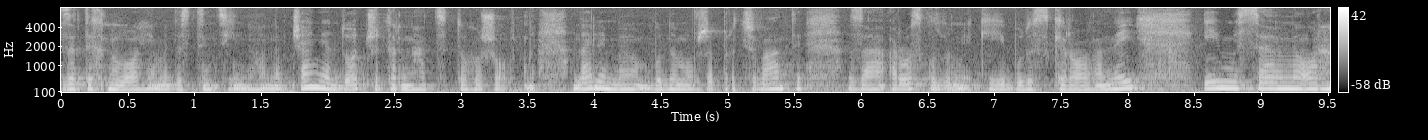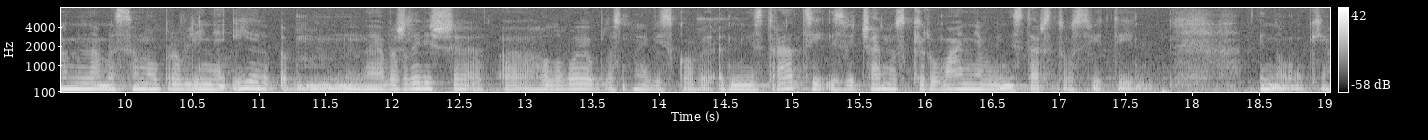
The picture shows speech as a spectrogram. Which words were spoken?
за технологіями дистанційного навчання до 14 жовтня. Далі ми будемо вже працювати за розкладом, який буде скерований і місцевими органами самоуправління, і найважливіше е, головою обласної військової адміністрації, і звичайно з керуванням Міністерства освіти і- і науки.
